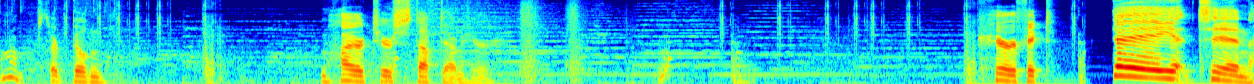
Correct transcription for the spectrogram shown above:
I'm gonna start building some higher tier stuff down here. Perfect. Day 10.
